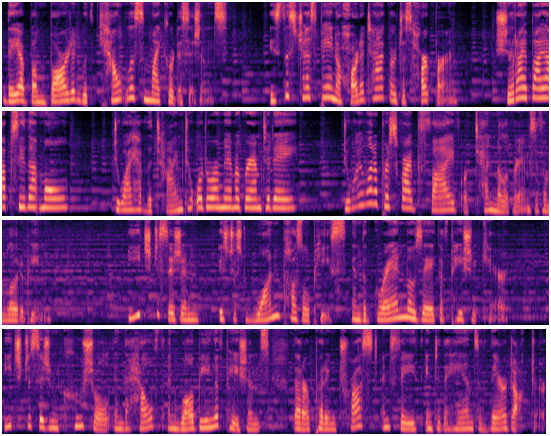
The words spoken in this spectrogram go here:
they are bombarded with countless micro decisions. Is this chest pain a heart attack or just heartburn? Should I biopsy that mole? Do I have the time to order a mammogram today? Do I want to prescribe 5 or 10 milligrams of amlodipine? Each decision is just one puzzle piece in the grand mosaic of patient care, each decision crucial in the health and well being of patients that are putting trust and faith into the hands of their doctor.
